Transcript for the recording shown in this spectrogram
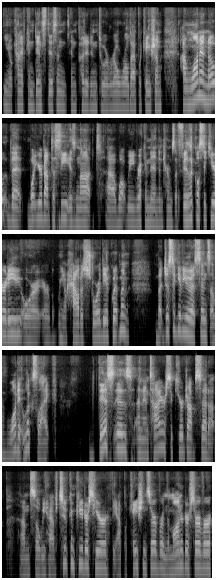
you know, kind of condense this and, and, put it into a real world application. I want to note that what you're about to see is not uh, what we recommend in terms of physical security or, or, you know, how to store the equipment. But just to give you a sense of what it looks like, this is an entire secure drop setup. Um, so we have two computers here, the application server and the monitor server.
